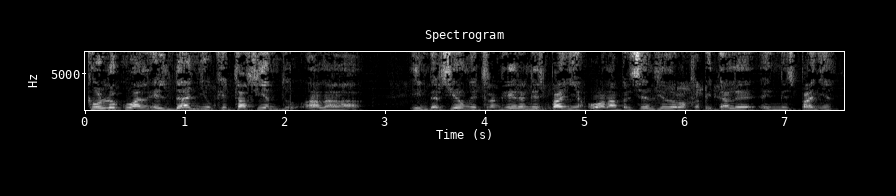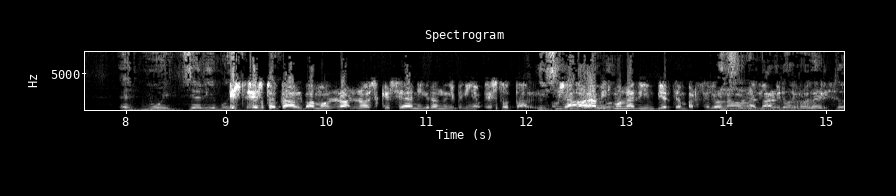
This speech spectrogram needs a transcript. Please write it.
con lo cual, el daño que está haciendo a la inversión extranjera en España o a la presencia de los capitales en España es muy serio y muy es, es, total, vamos, no, no es que sea ni grande ni pequeño, es total. o sea, ahora mismo nadie invierte en Barcelona. sin embargo, Roberto,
